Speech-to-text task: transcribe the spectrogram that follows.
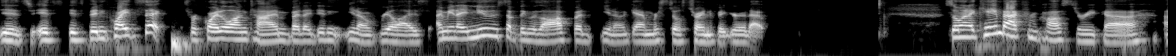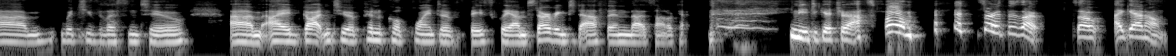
it's it's it's been quite sick for quite a long time but i didn't you know realize i mean i knew something was off but you know again we're still trying to figure it out. So when i came back from costa rica um, which you've listened to um, i had gotten to a pinnacle point of basically i'm starving to death and that's not okay. You need to get your ass home sort this out. So i get home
